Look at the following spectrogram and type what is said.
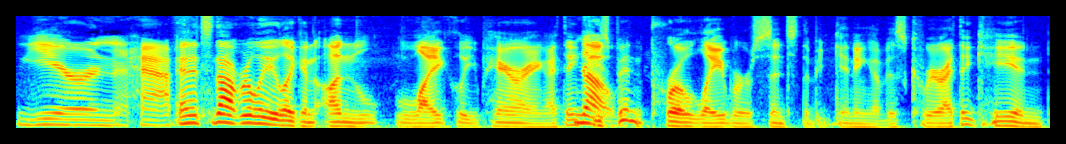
year and a half. And it's not really like an unlikely pairing. I think he's been pro labor since the beginning of his career. I think he and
